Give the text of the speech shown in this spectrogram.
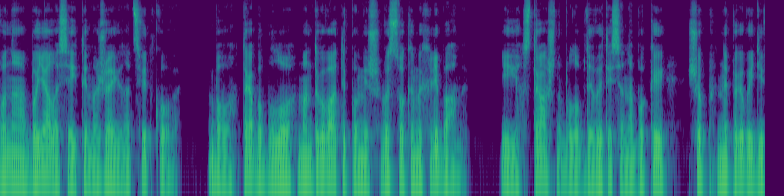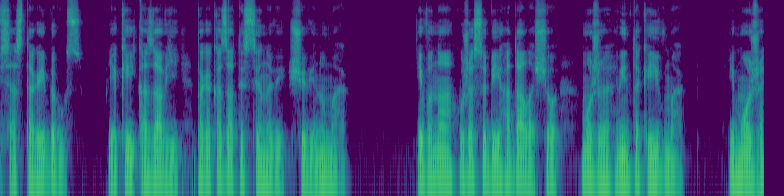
Вона боялася йти межею на цвіткове, бо треба було мандрувати поміж високими хлібами, і страшно було б дивитися на боки, щоб не привидівся старий брус, який казав їй переказати синові, що він умер. І вона уже собі гадала, що, може, він таки і вмер, і, може,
